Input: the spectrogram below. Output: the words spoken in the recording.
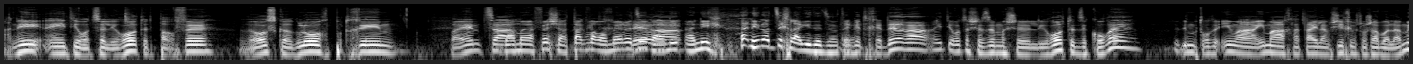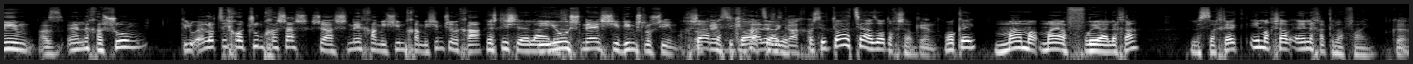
אני הייתי רוצה לראות את פרפה ואוסקר גלוך פותחים באמצע. גם היפה שאתה כבר אומר את זה. ואני אני, אני לא צריך להגיד את זה יותר. נגד חדרה, הייתי רוצה שזה מה שלראות את זה קורה, אם, רוצה- אם, אם ההחלטה היא להמשיך עם שלושה בלמים, אז אין לך שום, כאילו, אין לא צריך להיות שום חשש שהשני 50-50 שלך יש לי שאלה יהיו אליך. שני 70-30. עכשיו אוקיי? בסיטואציה הזאת. בסיטואציה הזאת עכשיו, כן. אוקיי? מה, מה, מה יפריע לך לשחק אם עכשיו אין לך כנפיים? כן.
